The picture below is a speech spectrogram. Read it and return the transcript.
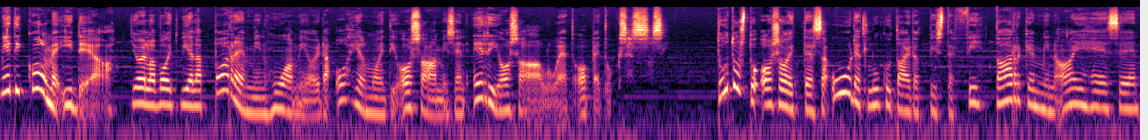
Mieti kolme ideaa, joilla voit vielä paremmin huomioida ohjelmointiosaamisen eri osa-alueet opetuksessasi. Tutustu osoitteessa uudetlukutaidot.fi tarkemmin aiheeseen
